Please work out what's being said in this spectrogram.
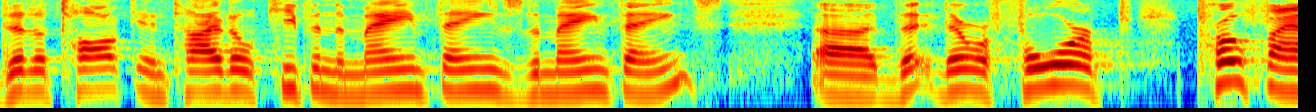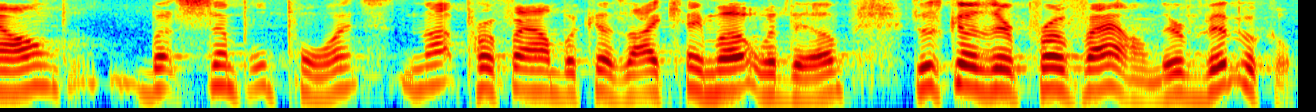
did a talk entitled Keeping the Main Things the Main Things. Uh, th- there were four p- profound but simple points. Not profound because I came up with them, just because they're profound, they're biblical.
